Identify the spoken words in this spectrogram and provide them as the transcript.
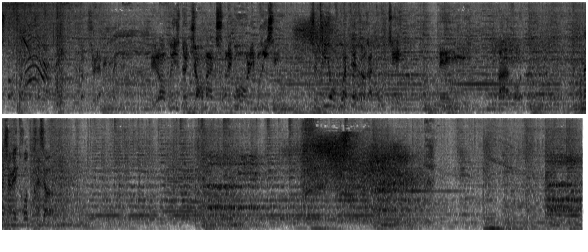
Comme je l'avais prévu. Et l'emprise de Jormag sur les gros est brisée. Ce triomphe doit être raconté, mais pas. On n'a jamais trop de trésors.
